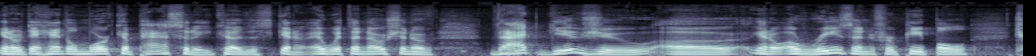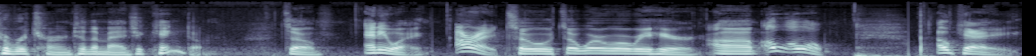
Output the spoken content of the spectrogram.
you know, to handle more capacity because, you know, with the notion of that gives you, uh, you know, a reason for people to return to the Magic Kingdom. So, anyway, all right. So, so where were we here? Um, oh, oh, oh. Okay.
